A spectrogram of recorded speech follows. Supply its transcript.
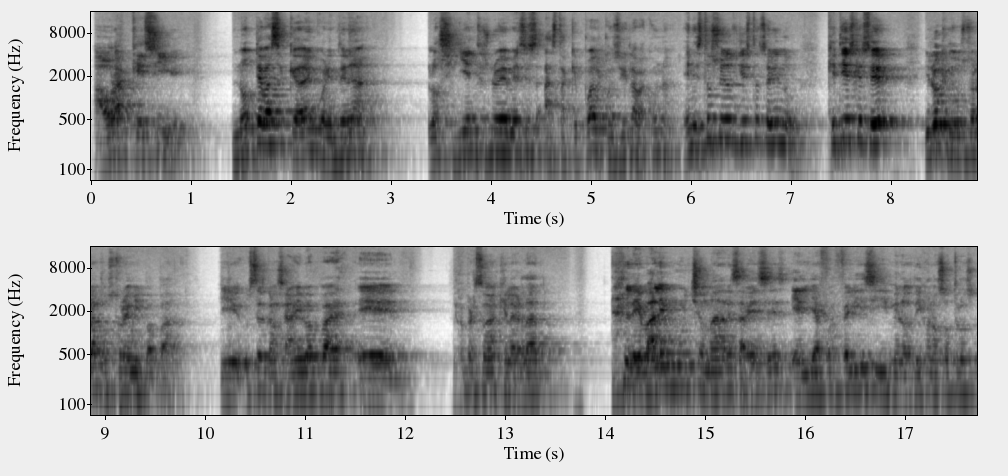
Ahora, ¿qué sigue? No te vas a quedar en cuarentena los siguientes nueve meses hasta que puedas conseguir la vacuna. En Estados Unidos ya están sabiendo. ¿Qué tienes que hacer? Y lo que me gustó la postura de mi papá. Y ustedes conocen a mi papá, eh, una persona que la verdad le vale mucho madres a veces. Él ya fue feliz y me lo dijo a nosotros.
